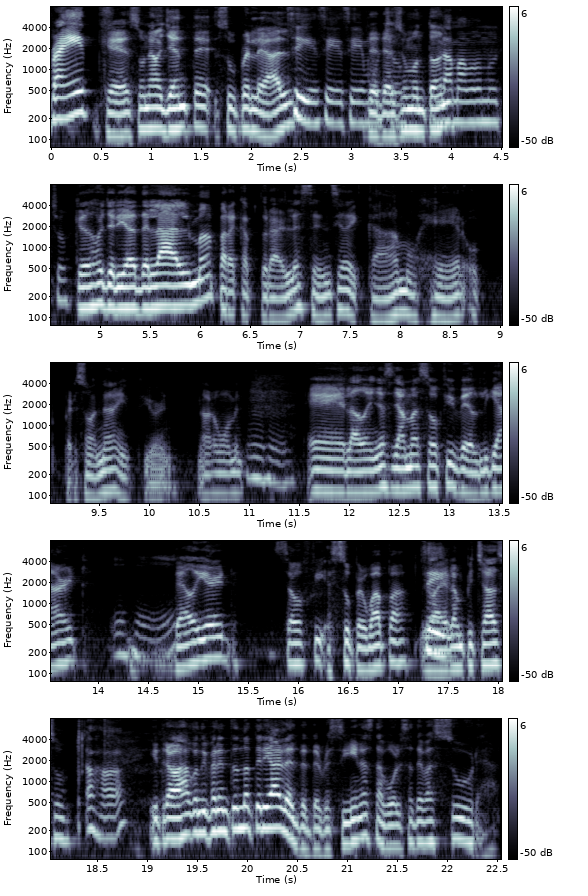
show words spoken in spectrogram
Right. Que es una oyente súper leal. Sí, sí, sí. Desde mucho. hace un montón. La amamos mucho. que es joyería del alma para capturar la esencia de cada mujer o persona, if you're not a woman. Eh, la dueña se llama Sophie Belliard. Belliard. Sophie es súper guapa, y Sí. baila un pichazo. Ajá. Y trabaja con diferentes materiales, desde resina hasta bolsas de basura.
